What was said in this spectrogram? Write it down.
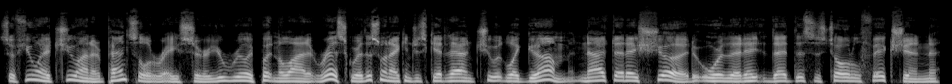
so if you want to chew on a pencil eraser, you're really putting a lot at risk. Where this one, I can just get it out and chew it like gum. Not that I should, or that it, that this is total fiction.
